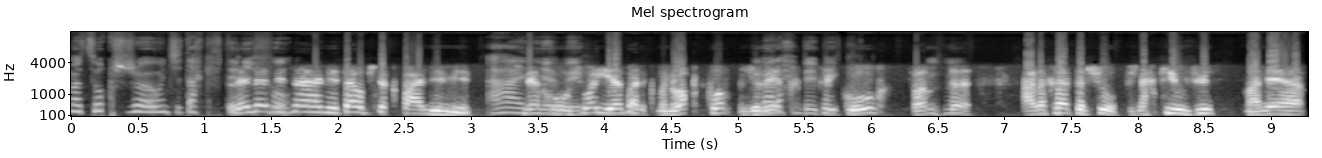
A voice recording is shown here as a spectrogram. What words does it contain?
ما تسوقش وانت تحكي في لا لا التليفون déjà هاني توا باش نقطع اليمين ناخذ. شوية برك من وقتكم جو مرحبا في. cours. فهمت على خاطر شوف باش نحكيو juste معناها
